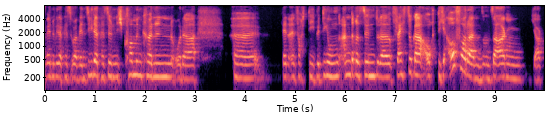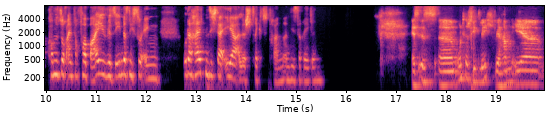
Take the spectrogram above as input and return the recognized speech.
wenn, du wieder, wenn sie wieder persönlich kommen können oder äh, wenn einfach die Bedingungen andere sind oder vielleicht sogar auch dich auffordern und sagen, ja, kommen Sie doch einfach vorbei, wir sehen das nicht so eng. Oder halten sich da eher alle strikt dran an diese Regeln? Es ist äh, unterschiedlich. Wir haben eher,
